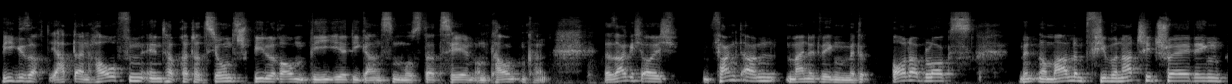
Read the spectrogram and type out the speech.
wie gesagt, ihr habt einen Haufen Interpretationsspielraum, wie ihr die ganzen Muster zählen und counten könnt. Da sage ich euch, fangt an, meinetwegen mit Orderblocks, mit normalem Fibonacci-Trading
